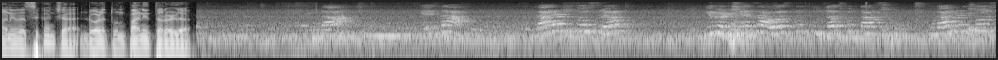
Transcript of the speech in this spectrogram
आणि रसिकांच्या डोळ्यातून पाणी तरळलं. ही रडण्याचा आवाज तर तुझाच होता. काय रडतोस?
